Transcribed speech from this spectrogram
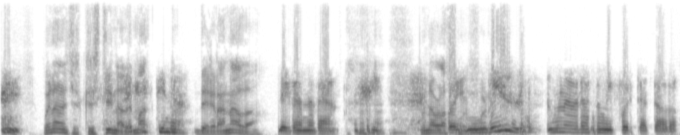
Buenas noches, Cristina. De, Cristina. de Granada. De Granada, sí. un abrazo pues, muy fuerte. un abrazo muy fuerte a todos.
